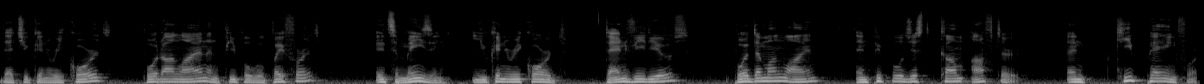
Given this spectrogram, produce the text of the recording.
that you can record, put online and people will pay for it. It's amazing. You can record 10 videos, put them online and people just come after and keep paying for it.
